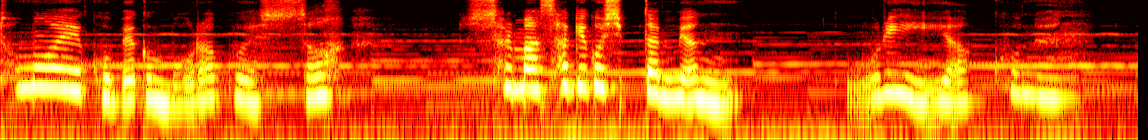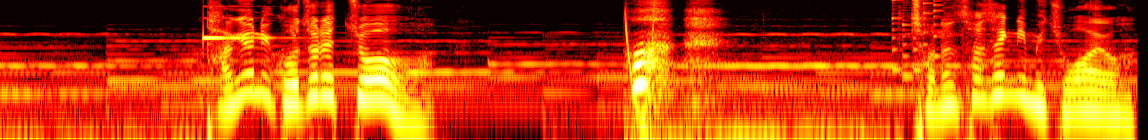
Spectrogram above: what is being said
토모의 고백은 뭐라고 했어? 설마 사귀고 싶다면 우리 이 아코는 당연히 거절했죠. 저는 선생님이 좋아요.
